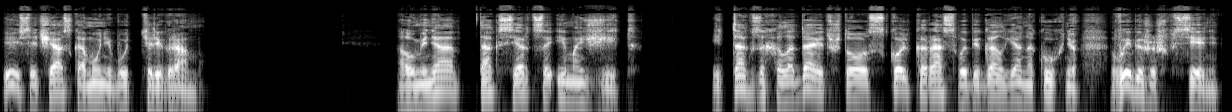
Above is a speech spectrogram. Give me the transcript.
и сейчас кому-нибудь телеграмму. А у меня так сердце и мозжит, и так захолодает, что сколько раз выбегал я на кухню, выбежишь в сене,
